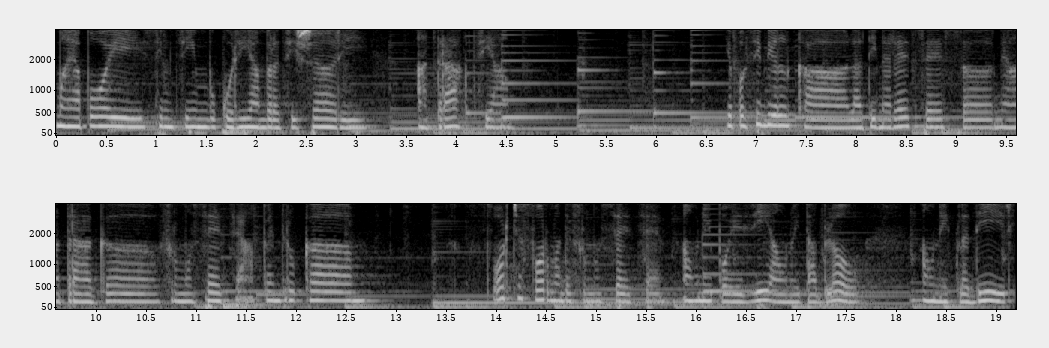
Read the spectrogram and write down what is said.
mai apoi simțim bucuria îmbrățișării, atracția. E posibil ca la tinerețe să ne atragă frumusețea, pentru că orice formă de frumusețe, a unei poezii, a unui tablou, a unei clădiri,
